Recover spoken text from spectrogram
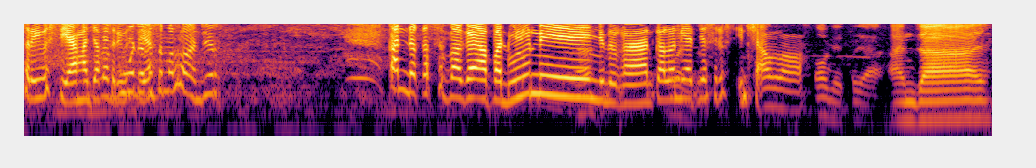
serius ya ngajak serius gua ya deket sama lu anjir. kan deket sebagai apa dulu nih Hah? gitu kan kalau niatnya serius insya Allah Oh gitu ya. Anjay.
